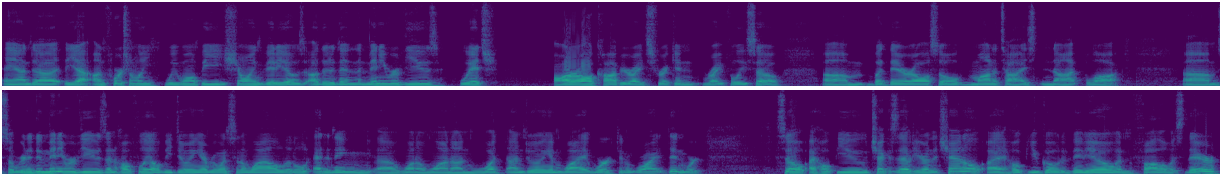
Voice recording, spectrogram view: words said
And uh, yeah, unfortunately, we won't be showing videos other than the mini reviews, which are all copyright stricken, rightfully so. Um, but they're also monetized, not blocked. Um, so we're going to do mini reviews, and hopefully I'll be doing every once in a while a little editing uh, 101 on what I'm doing and why it worked and why it didn't work. So I hope you check us out here on the channel. I hope you go to Vimeo and follow us there.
